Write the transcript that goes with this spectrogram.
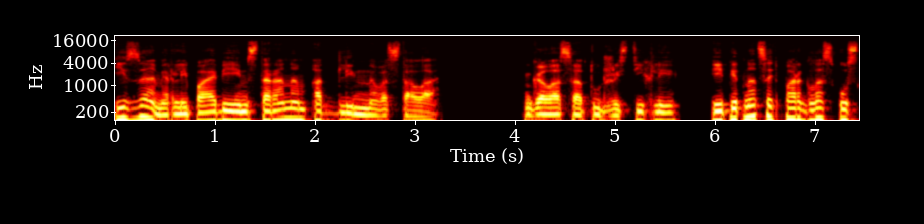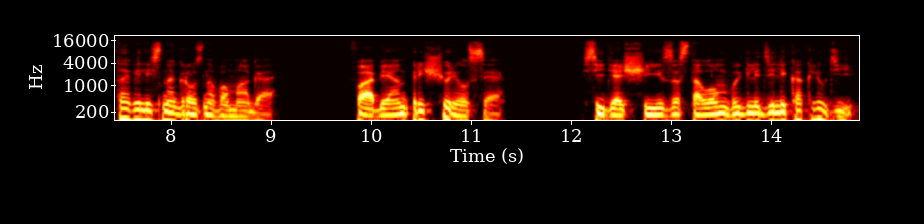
и замерли по обеим сторонам от длинного стола. Голоса тут же стихли, и пятнадцать пар глаз уставились на грозного мага. Фабиан прищурился. Сидящие за столом выглядели как люди,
